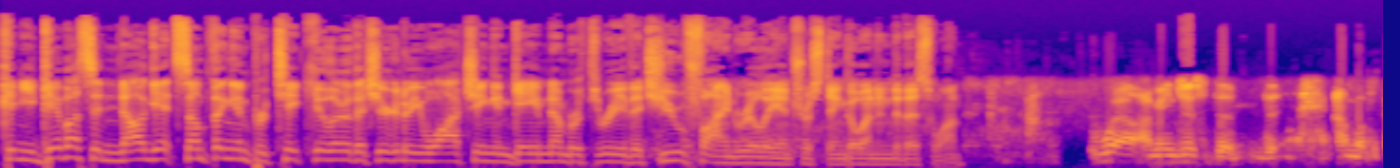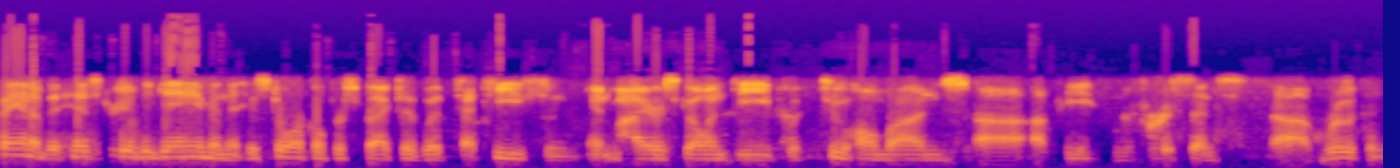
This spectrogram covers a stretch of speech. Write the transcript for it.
Can you give us a nugget, something in particular that you're going to be watching in game number three that you find really interesting going into this one? Well, I mean, just the, the I'm a fan of the history of the game and the historical perspective with Tatis and, and Myers going deep with two home runs uh, apiece in the first since uh, Ruth and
